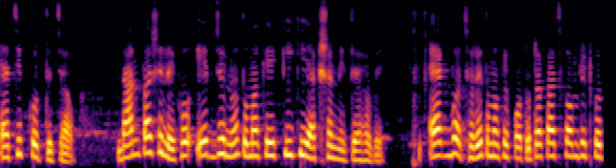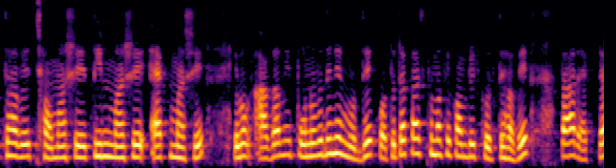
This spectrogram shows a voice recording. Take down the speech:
অ্যাচিভ করতে চাও। ডান পাশে লেখো, এর জন্য তোমাকে কি কি অ্যাকশন নিতে হবে। এক বছরে তোমাকে কতটা কাজ কমপ্লিট করতে হবে? ছ মাসে, তিন মাসে, এক মাসে? এবং আগামী পনেরো দিনের মধ্যে কতটা কাজ তোমাকে কমপ্লিট করতে হবে? তার একটা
